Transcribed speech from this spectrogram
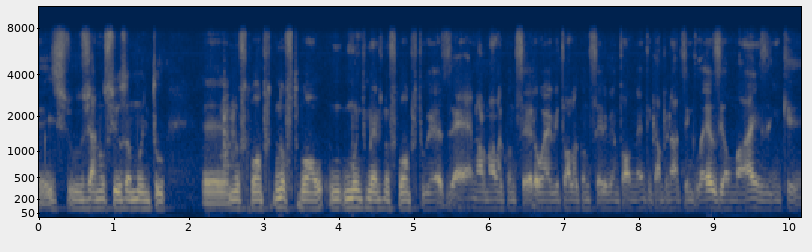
Isso já não se usa muito no, futebol, no futebol, muito menos no futebol português. É normal acontecer, ou é habitual acontecer, eventualmente, em campeonatos ingleses e alemães, em que,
